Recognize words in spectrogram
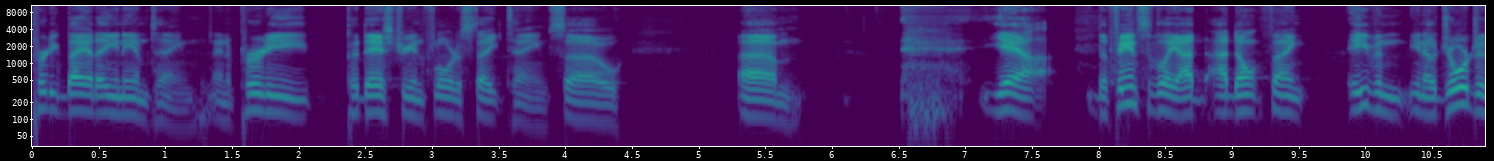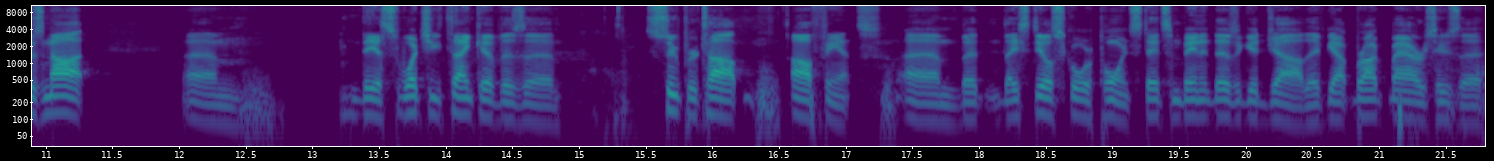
pretty bad A and M team and a pretty pedestrian Florida State team. So, um, yeah, defensively, I I don't think even you know Georgia's not um, this what you think of as a super top offense, um, but they still score points. Stetson Bennett does a good job. They've got Brock Bowers, who's a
